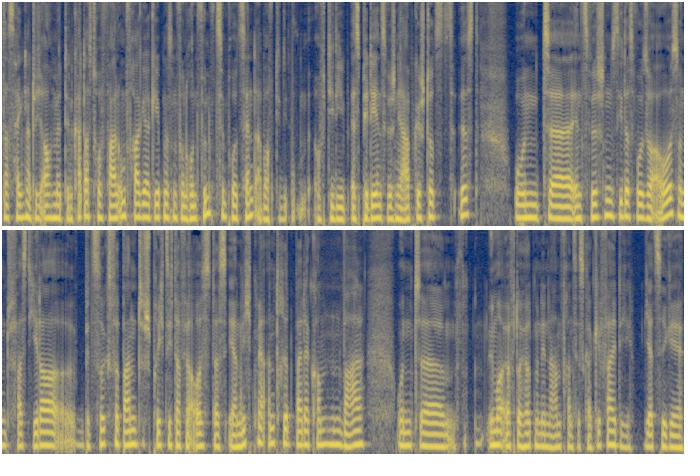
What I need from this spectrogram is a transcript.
das hängt natürlich auch mit den katastrophalen Umfrageergebnissen von rund 15 Prozent ab, auf die, auf die die SPD inzwischen ja abgestürzt ist. Und äh, inzwischen sieht das wohl so aus und fast jeder äh, Bezirksverband spricht sich dafür aus, dass er nicht mehr antritt bei der kommenden Wahl. Und äh, immer öfter hört man den Namen Franziska Giffey, die jetzige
